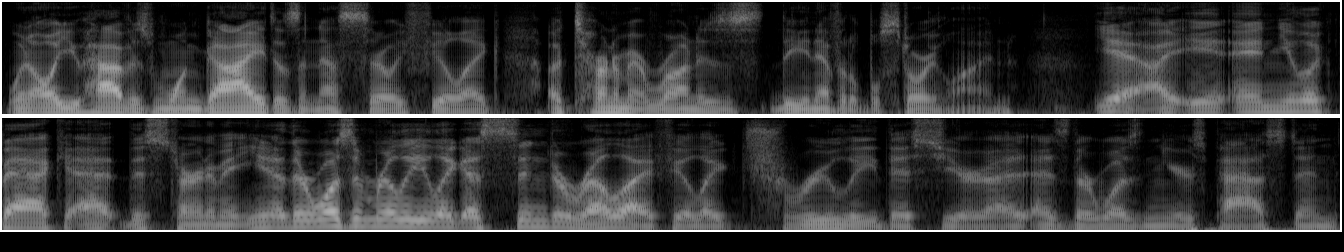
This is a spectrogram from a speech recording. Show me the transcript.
when all you have is one guy, it doesn't necessarily feel like a tournament run is the inevitable storyline. Yeah, I, and you look back at this tournament, you know, there wasn't really like a Cinderella, I feel like, truly this year as there was in years past. And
